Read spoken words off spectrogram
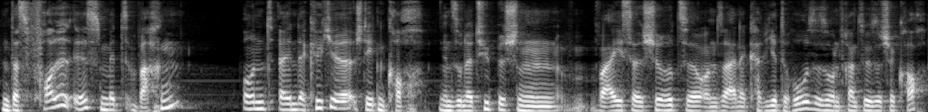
und das voll ist mit Wachen und äh, in der Küche steht ein Koch in so einer typischen weiße Schürze und seine karierte Hose, so ein französischer Koch.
